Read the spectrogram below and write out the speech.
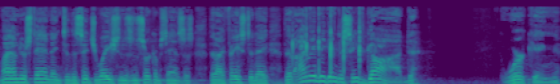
my understanding to the situations and circumstances that I face today, that I may begin to see God working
